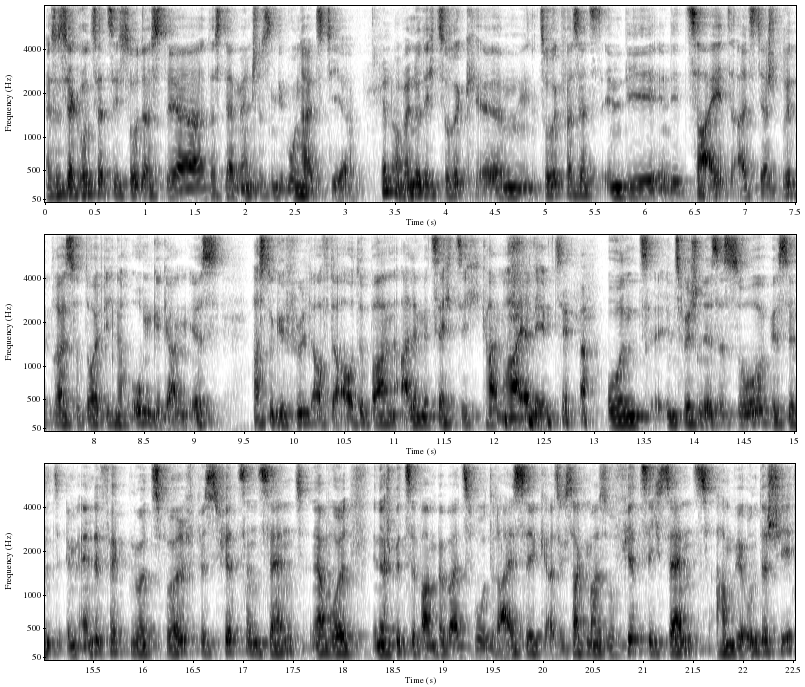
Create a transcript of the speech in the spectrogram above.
Es ist ja grundsätzlich so, dass der, dass der Mensch ist ein Gewohnheitstier. Genau. Und wenn du dich zurück, ähm, zurückversetzt in die, in die Zeit, als der Spritpreis so deutlich nach oben gegangen ist, hast du gefühlt auf der Autobahn alle mit 60 km/h erlebt. ja. Und inzwischen ist es so, wir sind im Endeffekt nur 12 bis 14 Cent, jawohl, in der Spitze waren wir bei 2,30, also ich sag mal so 40 Cent haben wir Unterschied,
